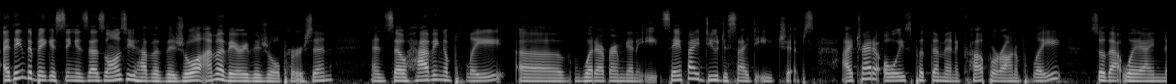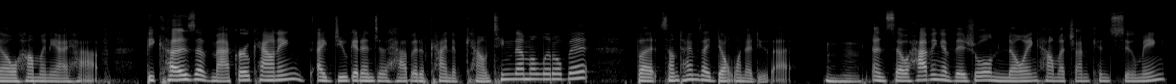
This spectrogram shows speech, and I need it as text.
I think the biggest thing is as long as you have a visual, I'm a very visual person. And so having a plate of whatever I'm going to eat, say if I do decide to eat chips, I try to always put them in a cup or on a plate so that way I know how many I have. Because of macro counting, I do get into the habit of kind of counting them a little bit, but sometimes I don't want to do that. Mm-hmm. And so having a visual, knowing how much I'm consuming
